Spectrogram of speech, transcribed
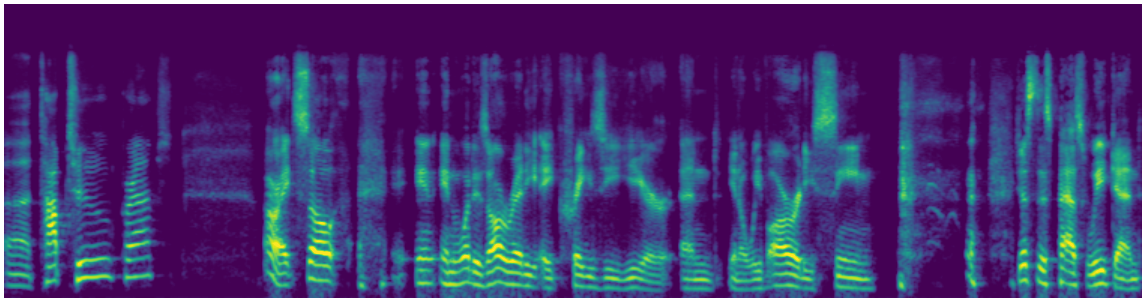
Uh, top two, perhaps? All right. So, in in what is already a crazy year, and you know we've already seen just this past weekend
